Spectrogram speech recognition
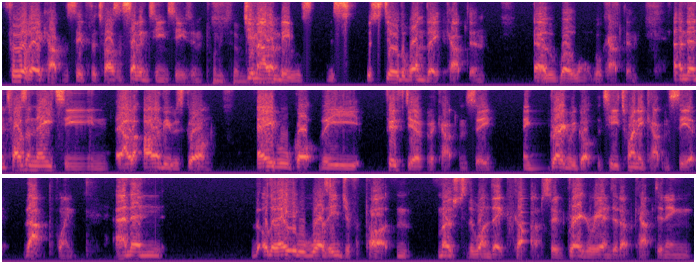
four-day captaincy for the 2017 season. Jim Allenby was, was, was still the one-day captain, uh, well, one captain. And then 2018, Allenby was gone. Abell got the 50 over captaincy, and Gregory got the T20 captaincy at that point. And then, although Abell was injured for part most of the one day cup, so Gregory ended up captaining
